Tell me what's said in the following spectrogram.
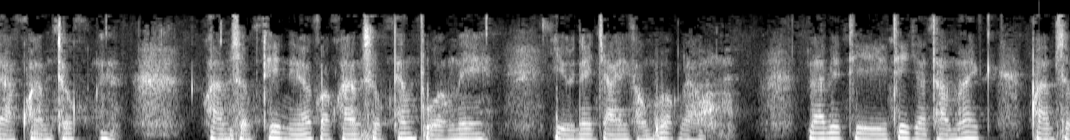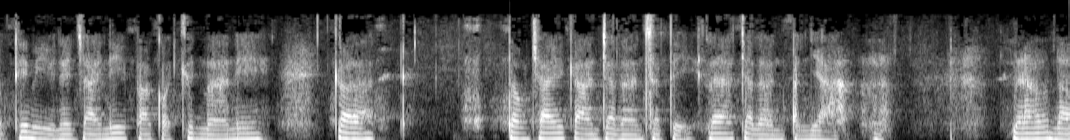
จากความทุกข์ ความสุขที่เหนือกว่าความสุขทั้งปวงนี้ อยู่ในใจของพวกเรา และวิธีที่จะทำให้ความสุขที่มีอยู่ในใจนี้ปรากฏขึ้นมานี้ ก็ต้องใช้การเจริญสติและเจริญปัญญา แล้วเรา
